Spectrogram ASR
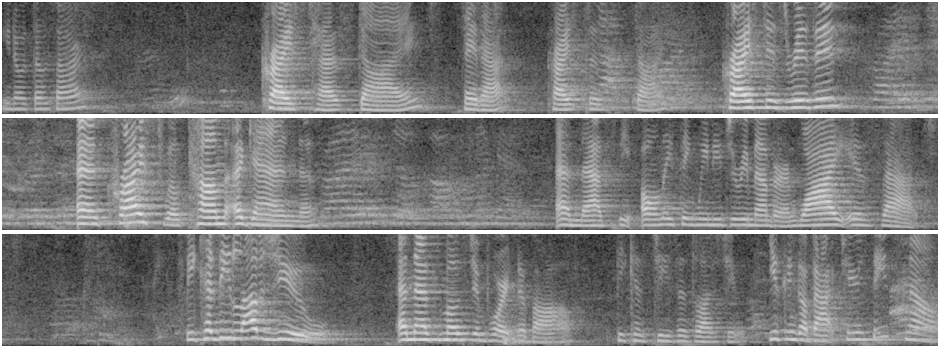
You know what those are? Christ has died. Say that. Christ has died. Christ is risen. And Christ will come again. And that's the only thing we need to remember. And why is that? Because he loves you. And that's most important of all. Because Jesus loves you. You can go back to your seats now,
